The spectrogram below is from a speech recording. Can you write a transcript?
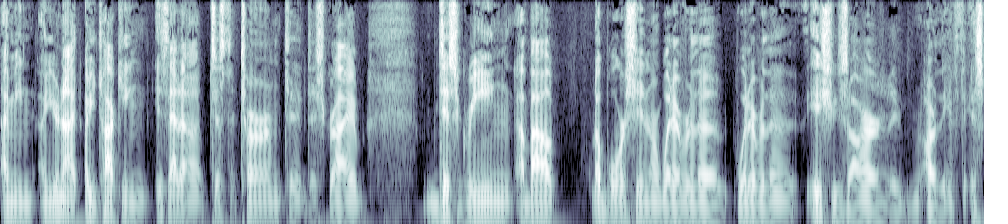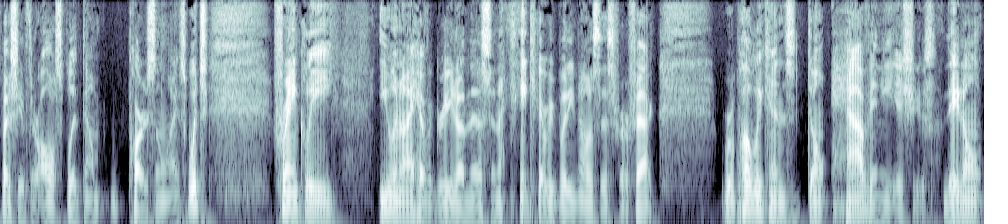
I mean, you're you not? Are you talking? Is that a just a term to describe disagreeing about abortion or whatever the whatever the issues are? Are if especially if they're all split down partisan lines, which, frankly, you and I have agreed on this, and I think everybody knows this for a fact. Republicans don't have any issues. They don't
